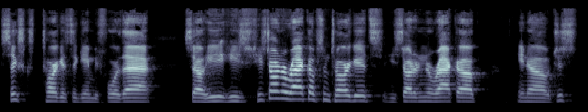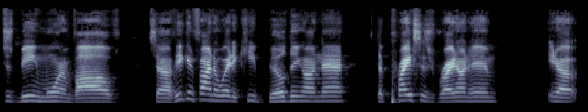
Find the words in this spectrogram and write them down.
six targets the game before that. So he he's he's starting to rack up some targets. He's starting to rack up, you know, just just being more involved. So if he can find a way to keep building on that, the price is right on him. You know,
